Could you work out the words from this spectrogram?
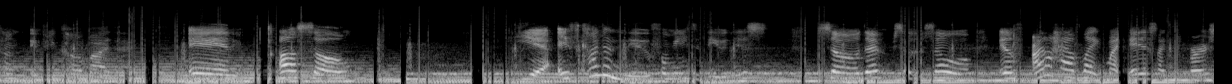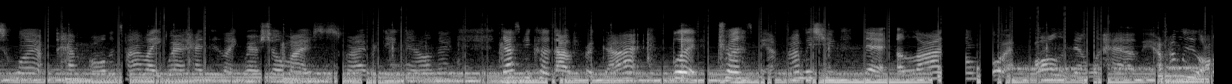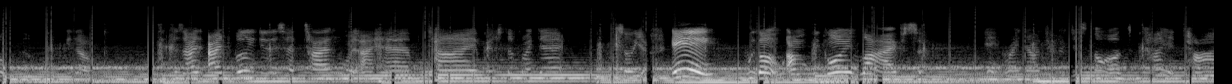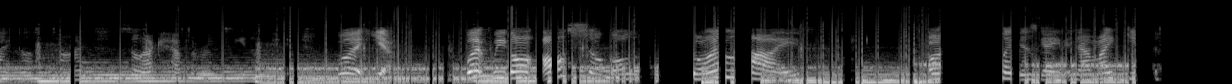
come if you come by that. And also, yeah, it's kind of new for me to do this. So that so, so if I don't have like my edits like the first one I have all the time like where I had to like where I show my subscriber thing and all that, that's because I forgot. But trust me, I promise you that a lot of them or all of them will have it. I probably do all of them, you know, because I I really do this at times when I have time and stuff like that. So yeah. And we go um we going live so and right now I'm trying to just throw kind of time time so I can have some routine of it. But yeah. But we gonna also go going live on play this game and I might get a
